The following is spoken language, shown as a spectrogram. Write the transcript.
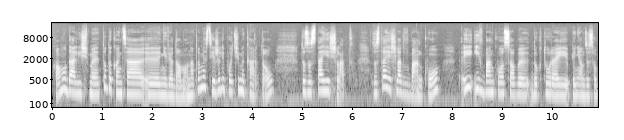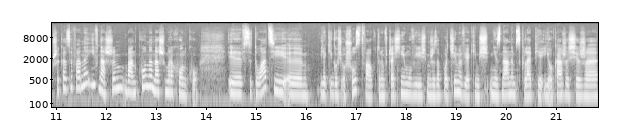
komu daliśmy, to do końca y, nie wiadomo. Natomiast jeżeli płacimy kartą, to zostaje ślad. Zostaje ślad w banku i, i w banku osoby, do której pieniądze są przekazywane i w naszym banku, na naszym rachunku. Y, W sytuacji y, jakiegoś oszustwa, o którym wcześniej mówiliśmy, że zapłacimy w jakimś nieznanym sklepie i okaże się, że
